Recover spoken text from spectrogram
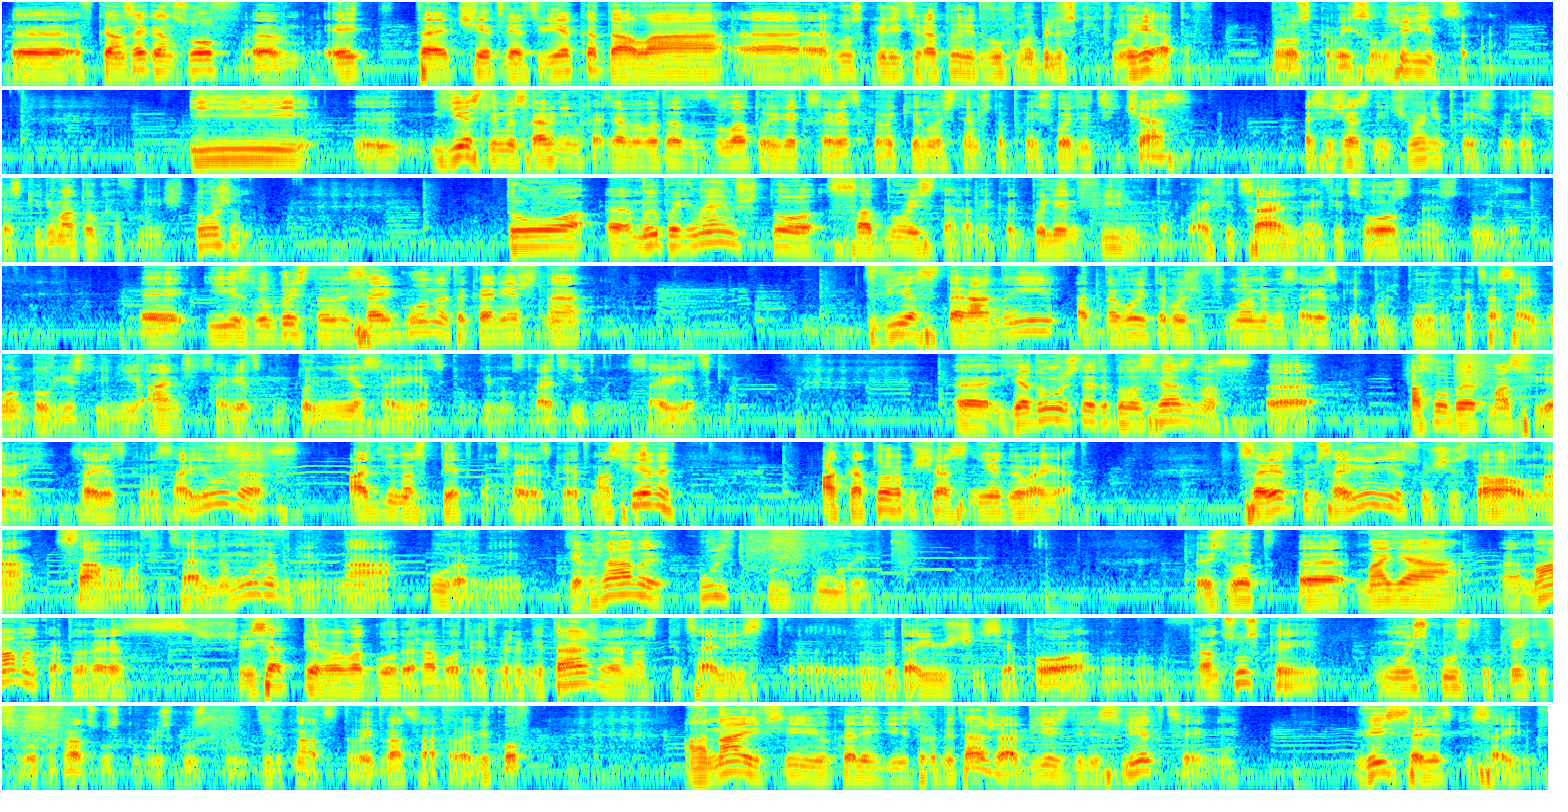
Э, в конце концов, э, эта четверть века дала э, русской литературе двух нобелевских лауреатов, Бродского и Солженицына. И если мы сравним хотя бы вот этот золотой век советского кино с тем, что происходит сейчас, а сейчас ничего не происходит, сейчас кинематограф уничтожен, то мы понимаем, что с одной стороны, как бы Ленфильм, такая официальная, официозная студия, и с другой стороны Сайгон, это, конечно, две стороны одного и того же феномена советской культуры, хотя Сайгон был, если не антисоветским, то не советским, демонстративно не советским. Я думаю, что это было связано с особой атмосферой Советского Союза, с одним аспектом советской атмосферы, о котором сейчас не говорят. В Советском Союзе существовал на самом официальном уровне, на уровне державы, культ культуры. То есть вот э, моя э, мама, которая с 61 года работает в Эрмитаже, она специалист, э, выдающийся по французскому искусству, прежде всего по французскому искусству 19 и 20 веков, она и все ее коллеги из Эрмитажа объездили с лекциями весь Советский Союз.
